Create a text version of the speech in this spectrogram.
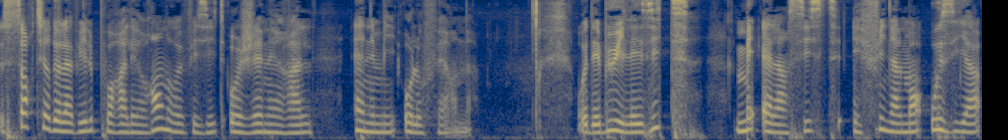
de sortir de la ville pour aller rendre visite au général ennemi Holoferne. Au début, il hésite, mais elle insiste et finalement, Ouzia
